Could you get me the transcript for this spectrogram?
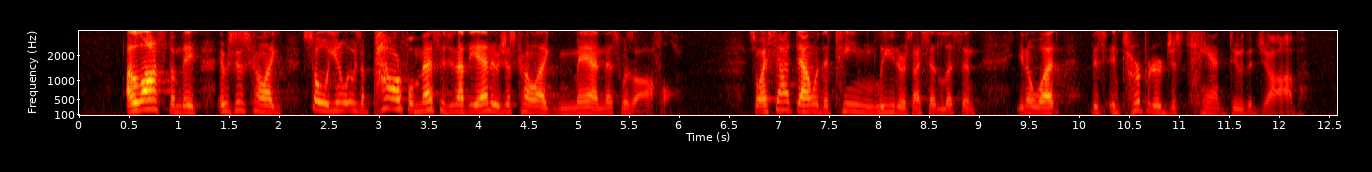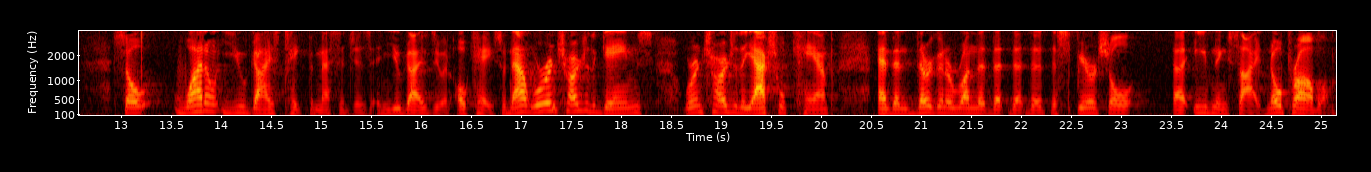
I lost them. They, it was just kind of like, so, you know, it was a powerful message. And at the end, it was just kind of like, man, this was awful. So I sat down with the team leaders and I said, listen, you know what? This interpreter just can't do the job. So why don't you guys take the messages and you guys do it? Okay, so now we're in charge of the games, we're in charge of the actual camp, and then they're going to run the, the, the, the, the spiritual uh, evening side. No problem.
